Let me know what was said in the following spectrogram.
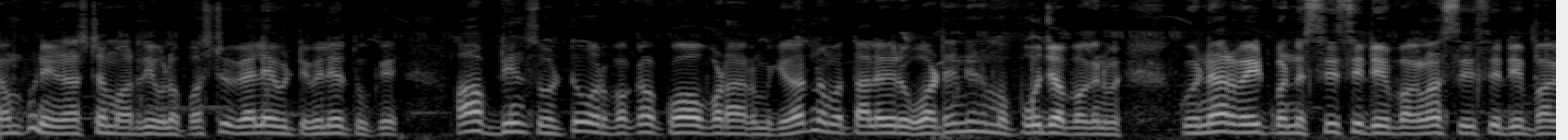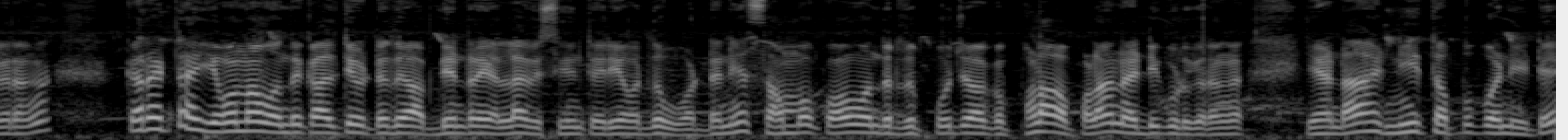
கம்பெனி நஷ்டமாறுது இவ்வளோ ஃபஸ்ட்டு வேலையை விட்டு வெளியே தூக்கு அப்படின்னு சொல்லிட்டு ஒரு பக்கம் கோவப்பட ஆரம்பிக்கிறார் நம்ம தலைவர். உடனே நம்ம பூஜா பார்க்கணுமே. கொஞ்ச நேரம் வெயிட் பண்ணி. சிசிடிவி பார்க்கலாம் சிசிடிவி பார்க்குறாங்க. கரெக்டாக இவன் தான் வந்து கழட்டி விட்டது அப்படின்ற எல்லா விஷயம் தெரிய வருது. உடனே செம்ம கோவம் வந்துடுது பூஜாவுக்கு பலா பழம் நட்டி கொடுக்குறாங்க. ஏன்டா நீ தப்பு பண்ணிவிட்டு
